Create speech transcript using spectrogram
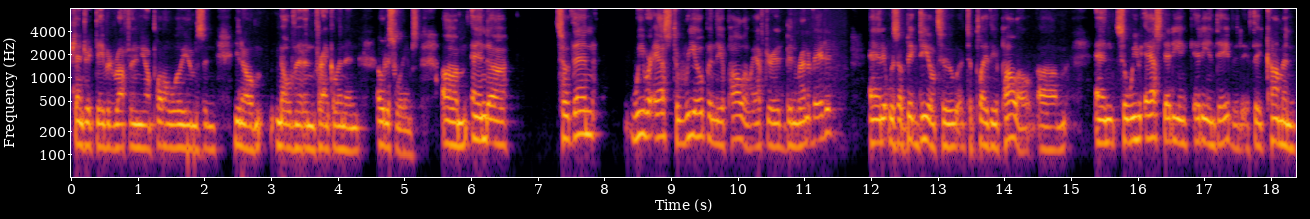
Kendrick, David Ruffin, you know, Paul Williams, and you know Melvin Franklin and Otis Williams. Um, and uh, so then we were asked to reopen the Apollo after it had been renovated, and it was a big deal to to play the Apollo. Um, and so we asked Eddie and Eddie and David if they'd come and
